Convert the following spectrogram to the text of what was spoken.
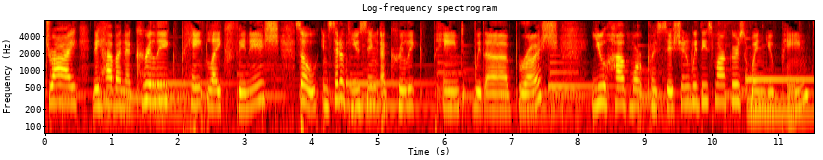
dry, they have an acrylic paint like finish. So, instead of using acrylic paint with a brush, you have more precision with these markers when you paint.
